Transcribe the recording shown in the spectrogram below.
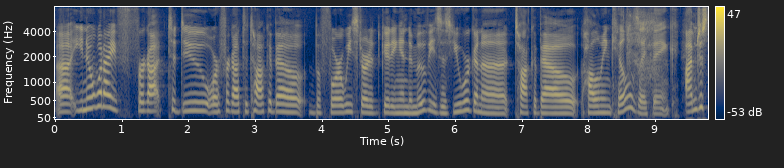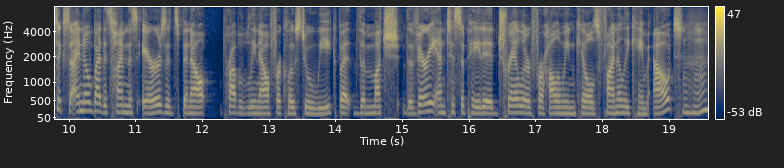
Uh, you know what I forgot to do or forgot to talk about before we started getting into movies is you were going to talk about Halloween Kills, I think. I'm just excited. I know by the time this airs, it's been out probably now for close to a week, but the much, the very anticipated trailer for Halloween Kills finally came out. Mm-hmm.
